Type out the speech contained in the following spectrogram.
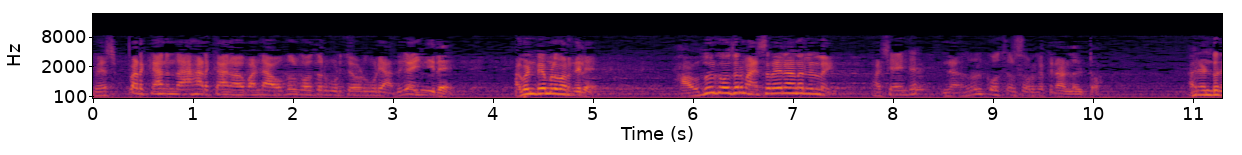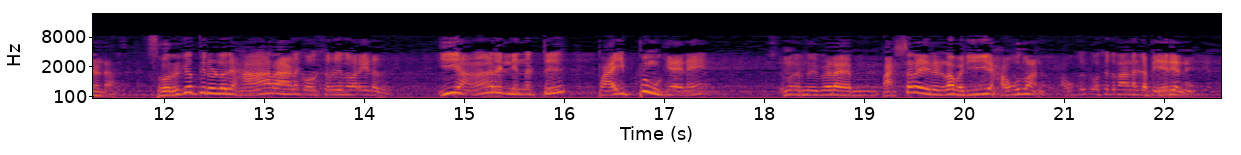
വിശപ്പടക്കാനും ദാഹം അടക്കാനോ പണ്ട് ഔദുൽ കൗത്തർ കുടിച്ചോടുകൂടി അത് കഴിഞ്ഞില്ലേ? അതുകൊണ്ട് നമ്മൾ പറഞ്ഞില്ലേ? ഔദുൽ കൗസർ മത്സരയിലാണല്ലോ ഉള്ളത്. പക്ഷെ അതിന്റെ നെഹ്റുൽ കോസർ സ്വർഗത്തിലാണുള്ളത് കേട്ടോ. അത് രണ്ടും രണ്ടാ. സ്വർഗത്തിലുള്ള ഒരു ആറാണ് കൗസർ എന്ന് പറയുന്നത്. ഈ ആറിൽ നിന്നിട്ട് പൈപ്പ് മുഖേനെ ഇവിടെ മത്സരയിലുള്ള വലിയ ഹൗദാണ്. ഹൗദുൽ കൗസർ എന്നാണല്ലോ പേര് തന്നെ.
